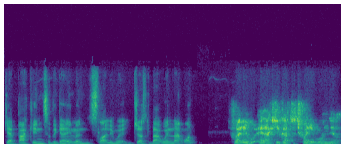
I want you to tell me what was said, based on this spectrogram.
get back into the game and slightly win, just about win that one. 20, it actually got to 21 0.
